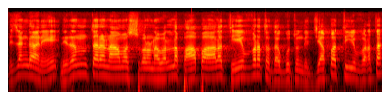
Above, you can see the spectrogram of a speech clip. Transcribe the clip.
నిజంగానే నిరంతర నామస్మరణ వల్ల పాపాల తీవ్రత తగ్గుతుంది. జప తీవ్రత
